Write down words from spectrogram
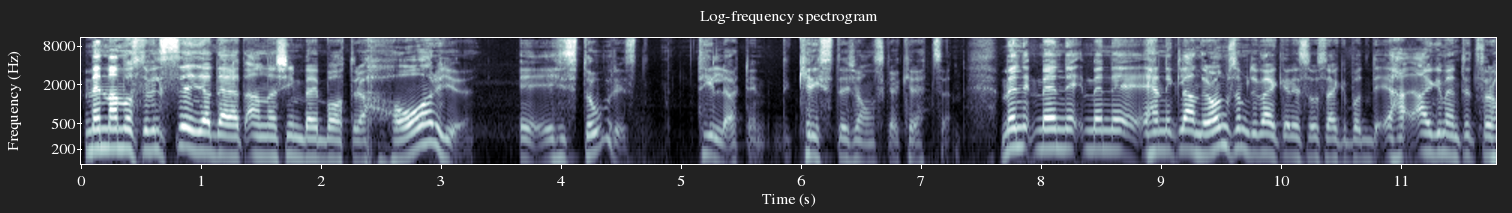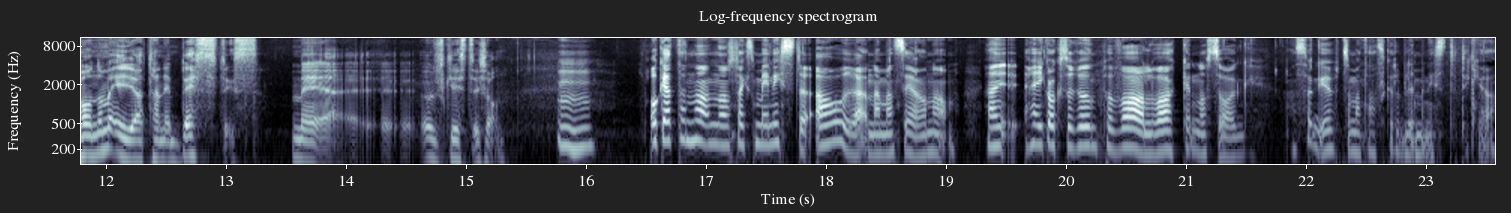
Men man måste väl säga där att Anna Kinberg Batra har ju eh, historiskt tillhört den kristerssonska kretsen. Men, men, men eh, Henrik Landerholm som du verkade så säker på, argumentet för honom är ju att han är bästis med eh, Ulf Kristersson. Mm. Och att han har någon slags ministeraura när man ser honom. Han, han gick också runt på valvakan och såg, han såg ut som att han skulle bli minister tycker jag.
